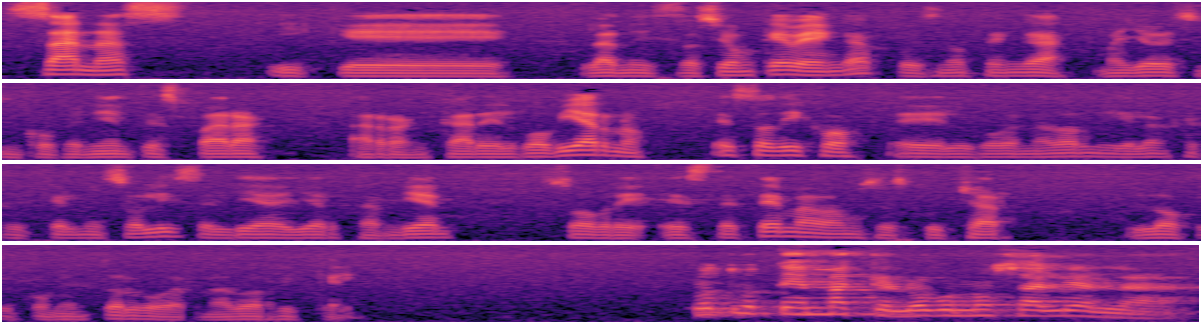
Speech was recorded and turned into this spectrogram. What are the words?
sanas y que la administración que venga pues no tenga mayores inconvenientes para arrancar el gobierno. Esto dijo el gobernador Miguel Ángel Riquelme Solís el día de ayer también sobre este tema. Vamos a escuchar lo que comentó el gobernador Riquelme. Otro tema que luego no sale a la,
